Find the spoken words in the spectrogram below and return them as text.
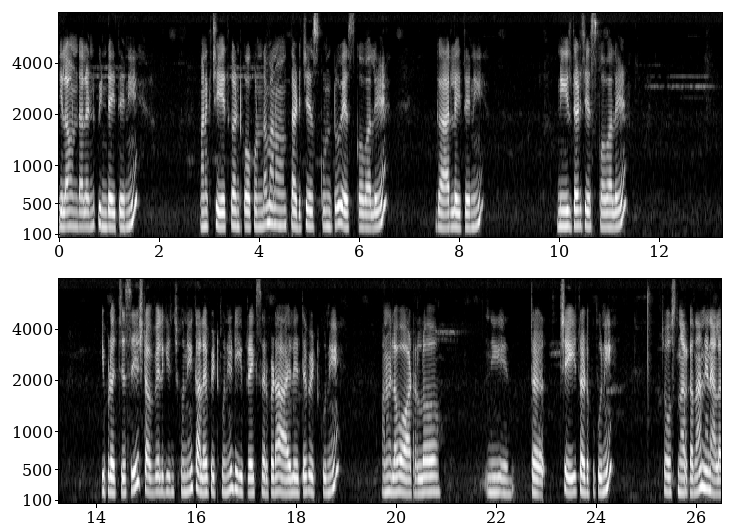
ఇలా ఉండాలండి పిండి అయితేని. మనకి చేతికి అంటుకోకుండా మనం తడి చేసుకుంటూ వేసుకోవాలి. గారెలు అయితేని నీళ్ళు తడి చేసుకోవాలి. ఇప్పుడు వచ్చేసి స్టవ్ వెలిగించుకుని కళాయి పెట్టుకుని డీప్ ఫ్రైకి సరిపడా ఆయిల్ అయితే పెట్టుకుని మనం ఇలా వాటర్లో నీ చేయి తడుపుకుని చూస్తున్నారు కదా నేను ఎలా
